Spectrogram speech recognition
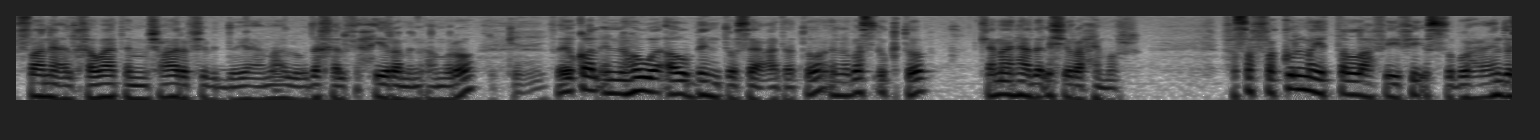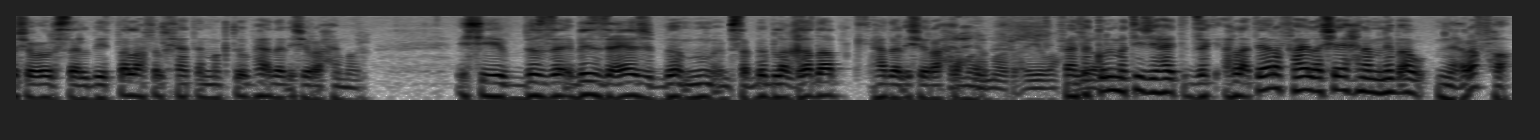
صانع الخواتم مش عارف شو بده يعمل ودخل في حيرة من أمره. أوكي. فيقال إنه هو أو بنته ساعدته إنه بس اكتب كمان هذا الإشي راح يمر. فصفى كل ما يتطلع فيه في الصبح عنده شعور سلبي يطلع في الخاتم مكتوب هذا الإشي راح يمر. بز- بزعج بسبب لك غضب. هذا الإشي راح يمر. يمر أيوه فأنت أيوة. كل ما تيجي هاي تتذكر هلأ تعرف هاي الأشياء إحنا بنبقى بنعرفها.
